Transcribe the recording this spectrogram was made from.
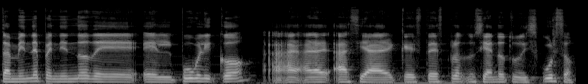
También dependiendo del el público hacia el que estés pronunciando tu discurso.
